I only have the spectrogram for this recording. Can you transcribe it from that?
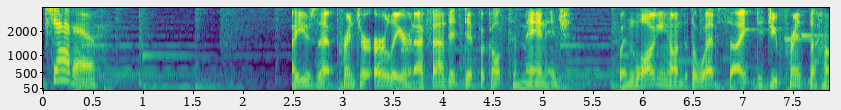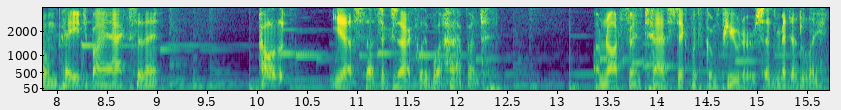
Shadow. I used that printer earlier and I found it difficult to manage. When logging onto the website, did you print the home page by accident? How the. Yes, that's exactly what happened. I'm not fantastic with computers, admittedly.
